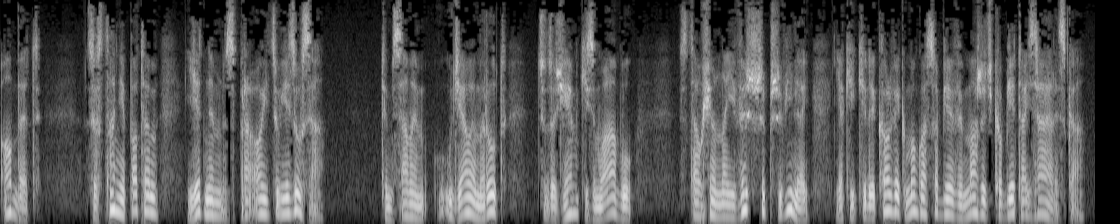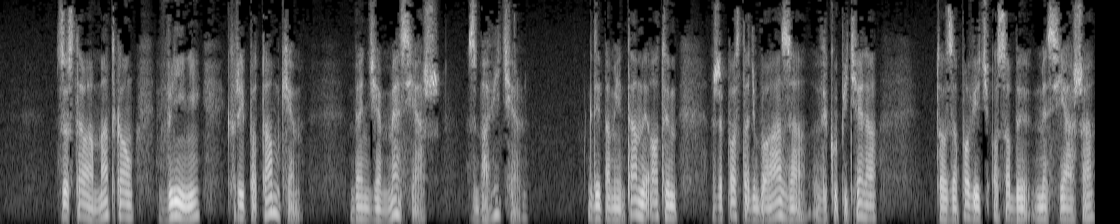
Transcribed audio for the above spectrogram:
Obed, zostanie potem jednym z praojców Jezusa. Tym samym udziałem Rut, cudzoziemki z Moabu, stał się najwyższy przywilej, jaki kiedykolwiek mogła sobie wymarzyć kobieta izraelska. Została matką w linii, której potomkiem będzie Mesjasz, Zbawiciel. Gdy pamiętamy o tym, że postać Boaza, wykupiciela, to zapowiedź osoby Mesjasza,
